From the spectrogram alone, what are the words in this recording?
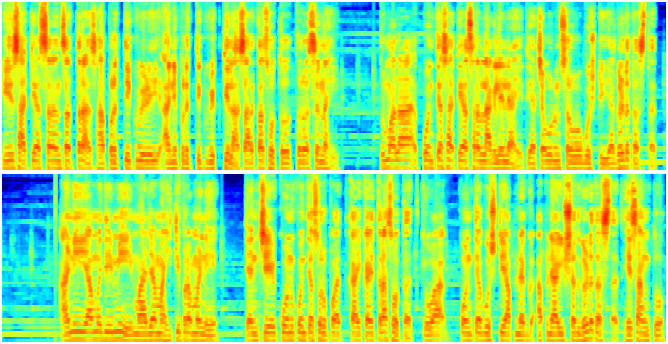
की साती आसरांचा त्रास हा प्रत्येक वेळी आणि प्रत्येक व्यक्तीला सारखाच होतो तर असं नाही. तुम्हाला कोणत्या साथी आसरा लागलेल्या आहेत याच्यावरून सर्व गोष्टी या घडत असतात. आणि यामध्ये मी माझ्या माहितीप्रमाणे त्यांचे कोणकोणत्या स्वरूपात काय काय त्रास होतात किंवा कोणत्या गोष्टी आपल्या आपल्या आयुष्यात घडत असतात हे सांगतो.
